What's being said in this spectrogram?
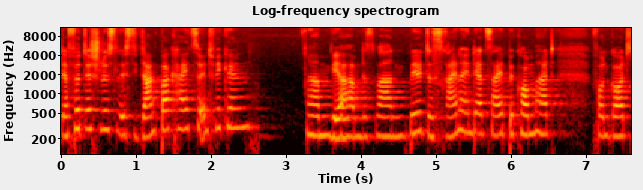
der vierte Schlüssel ist die Dankbarkeit zu entwickeln. Ähm, wir haben, das war ein Bild, das Rainer in der Zeit bekommen hat von Gott.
